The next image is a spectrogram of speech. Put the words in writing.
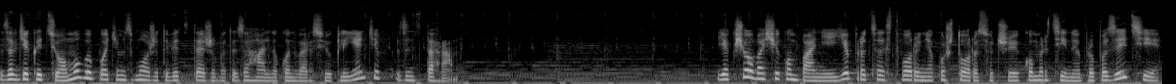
Завдяки цьому ви потім зможете відстежувати загальну конверсію клієнтів з Instagram. Якщо у вашій компанії є процес створення кошторису чи комерційної пропозиції,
